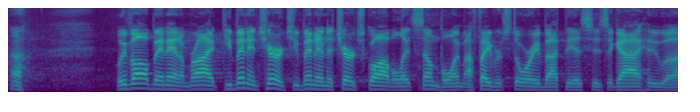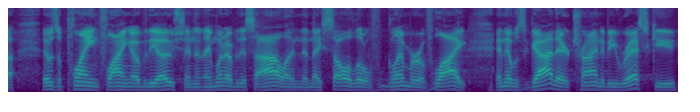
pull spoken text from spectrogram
We've all been in them, right? If you've been in church, you've been in a church squabble at some point. My favorite story about this is a guy who, uh, there was a plane flying over the ocean, and they went over this island, and they saw a little glimmer of light. And there was a guy there trying to be rescued,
